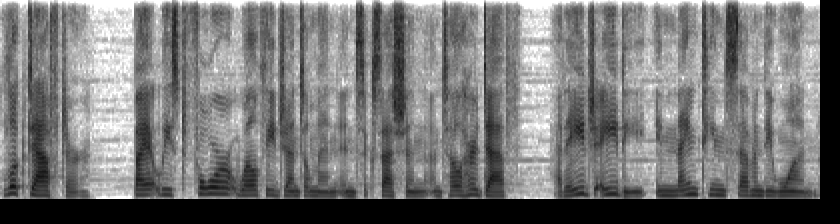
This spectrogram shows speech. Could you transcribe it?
looked after by at least four wealthy gentlemen in succession until her death at age 80 in 1971.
